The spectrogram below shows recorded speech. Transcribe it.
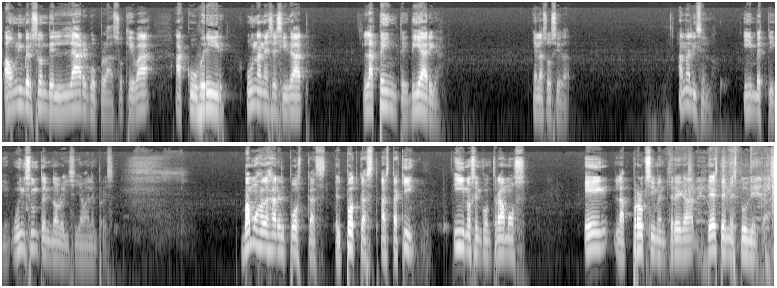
A una inversión de largo plazo que va a cubrir una necesidad latente, diaria, en la sociedad. Analícenlo e investiguen. Winsun Technology se llama la empresa. Vamos a dejar el podcast, el podcast hasta aquí y nos encontramos en la próxima entrega desde mi estudio en casa.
